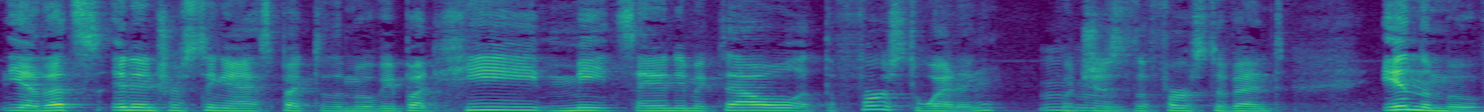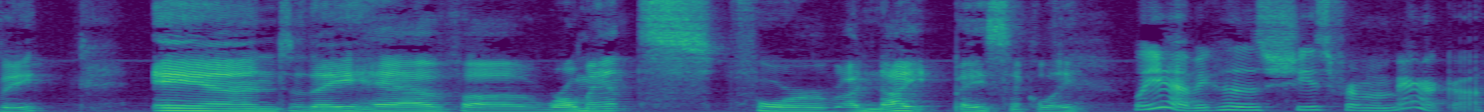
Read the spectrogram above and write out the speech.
yeah, that's an interesting aspect of the movie. But he meets Andie MacDowell at the first wedding, which is the first event in the movie, and they have uh, romance for a night, basically. Well, yeah, because she's from America.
